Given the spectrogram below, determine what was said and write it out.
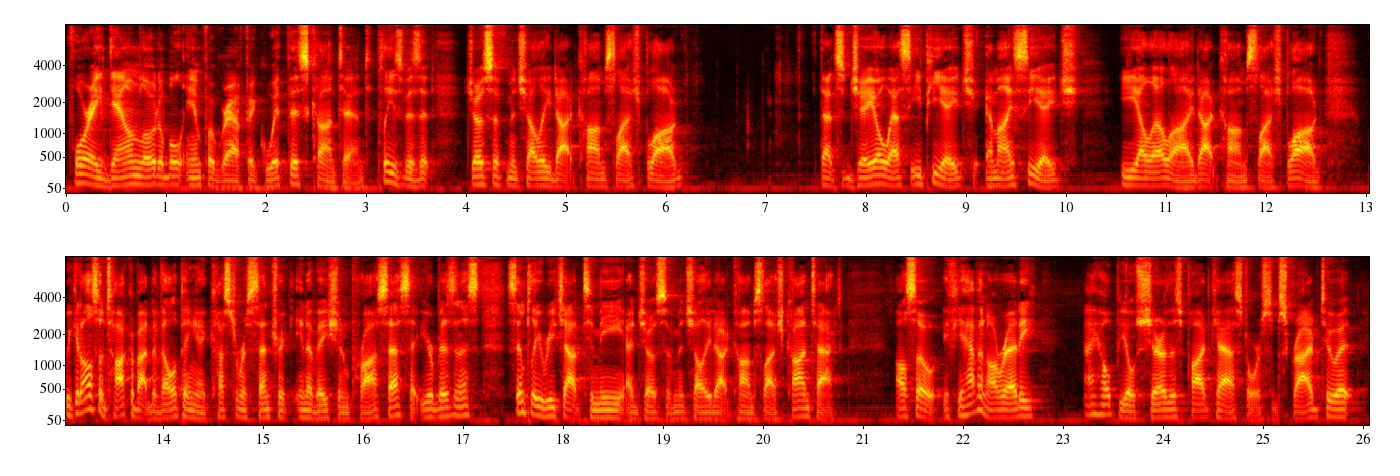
For a downloadable infographic with this content, please visit josephmichelli.com slash blog. That's J-O-S-E-P-H-M-I-C-H-E-L-L-I dot com slash blog. We can also talk about developing a customer centric innovation process at your business. Simply reach out to me at josephmichelli.com slash contact. Also, if you haven't already, I hope you'll share this podcast or subscribe to it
